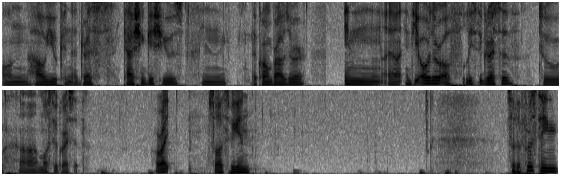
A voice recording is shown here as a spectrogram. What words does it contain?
on how you can address caching issues in the Chrome browser in uh, in the order of least aggressive to uh, most aggressive. All right, so let's begin. So the first thing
